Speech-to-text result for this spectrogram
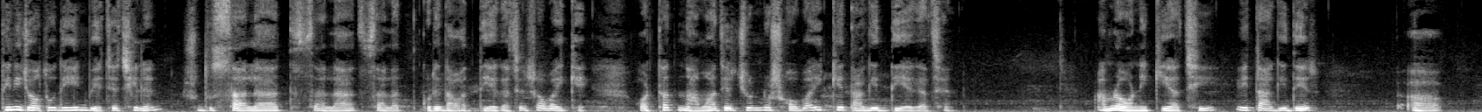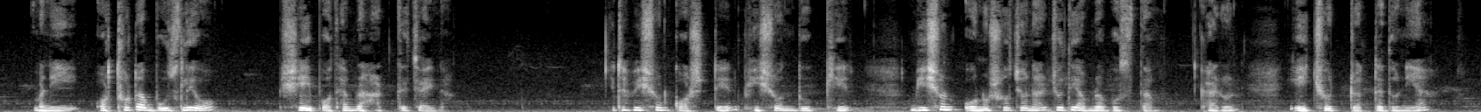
তিনি যতদিন বেঁচে ছিলেন, শুধু সালাদ সালাদ সালাদ করে দাওয়াত দিয়ে গেছেন সবাইকে। অর্থাৎ নামাজের জন্য সবাইকে তাগিদ দিয়ে গেছেন। আমরা অনেকে আছি, এই তাগিদের মানে অর্থটা বুঝলেও সেই পথে আমরা হাঁটতে চাই না। এটা ভীষণ কষ্টের, ভীষণ দুঃখের, ভীষণ অনুশোচনার যদি আমরা বুঝতাম। কারণ এই ছোট্ট একটা দুনিয়া,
